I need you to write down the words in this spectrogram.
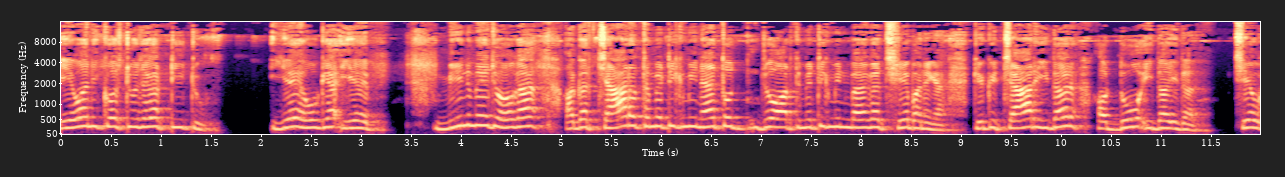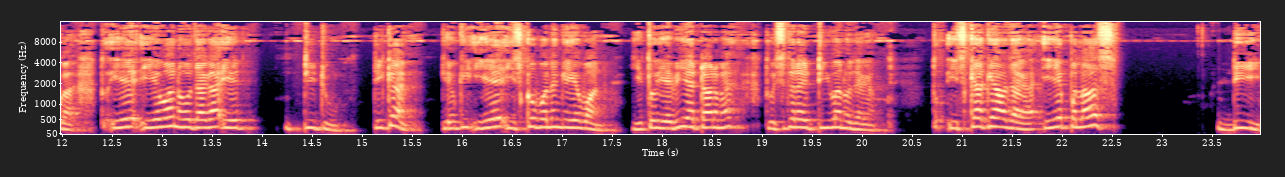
ए वन इक्वल टू हो जाएगा टी टू ये हो गया ये मीन में जो होगा, अगर चार अर्थमेटिक मीन है तो जो अर्थमेटिक मीन बनेगा छः बनेगा। क्योंकि चार इधर और दो इधर इधर छः होगा। तो ये ए वन हो जाएगा ए टी टू ठीक है? क्योंकि ये इसको बोलेंगे ए वन ये तो ये भी है टर्म है। तो इसी तरह टी वन हो जाएगा। तो इसका क्या हो जाएगा? ए प्लस डी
